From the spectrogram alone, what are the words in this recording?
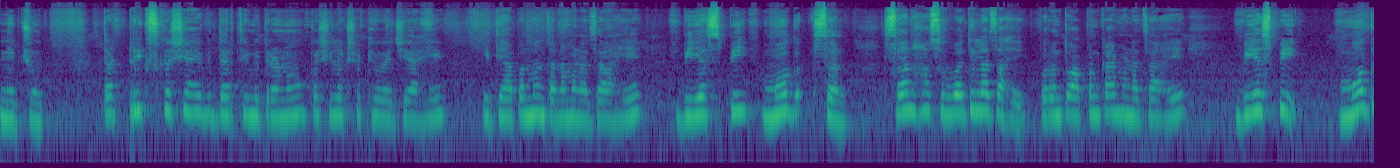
नेपच्यून. तर ट्रिक्स कशी आहे विद्यार्थी मित्रांनो? कशी लक्षात ठेवायची आहे? इथे आपण म्हणताना म्हणायचं आहे बी एस पी मग सण सण हा सुरुवातीलाच आहे परंतु आपण काय म्हणायचं आहे? बी एस पी मग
